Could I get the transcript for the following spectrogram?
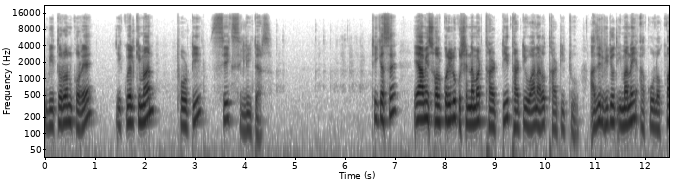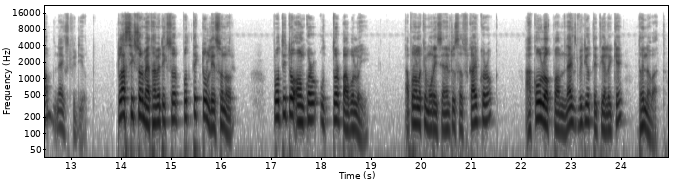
বিতৰণ কৰে ইকুৱেল কিমান? ফৰ্টি ছিক্স লিটাৰ্ছ ঠিক আছে? এয়া আমি ছল্ভ কৰিলোঁ question number thirty thirty one আৰু থাৰ্টি টু আজিৰ ভিডিঅ'ত ইমানেই। আকৌ লগ পাম নেক্সট ভিডিঅ'ত। ক্লাছ ছিক্সৰ মেথামেটিক্সৰ প্ৰত্যেকটো লেচনৰ প্ৰতিটো অংকৰ উত্তৰ পাবলৈ আপোনালোকে মোৰ এই চেনেলটো ছাবস্ক্ৰাইব কৰক। আকৌ লগ পাম নেক্সট ভিডিঅ'ত তেতিয়ালৈকে। धन्यवाद।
